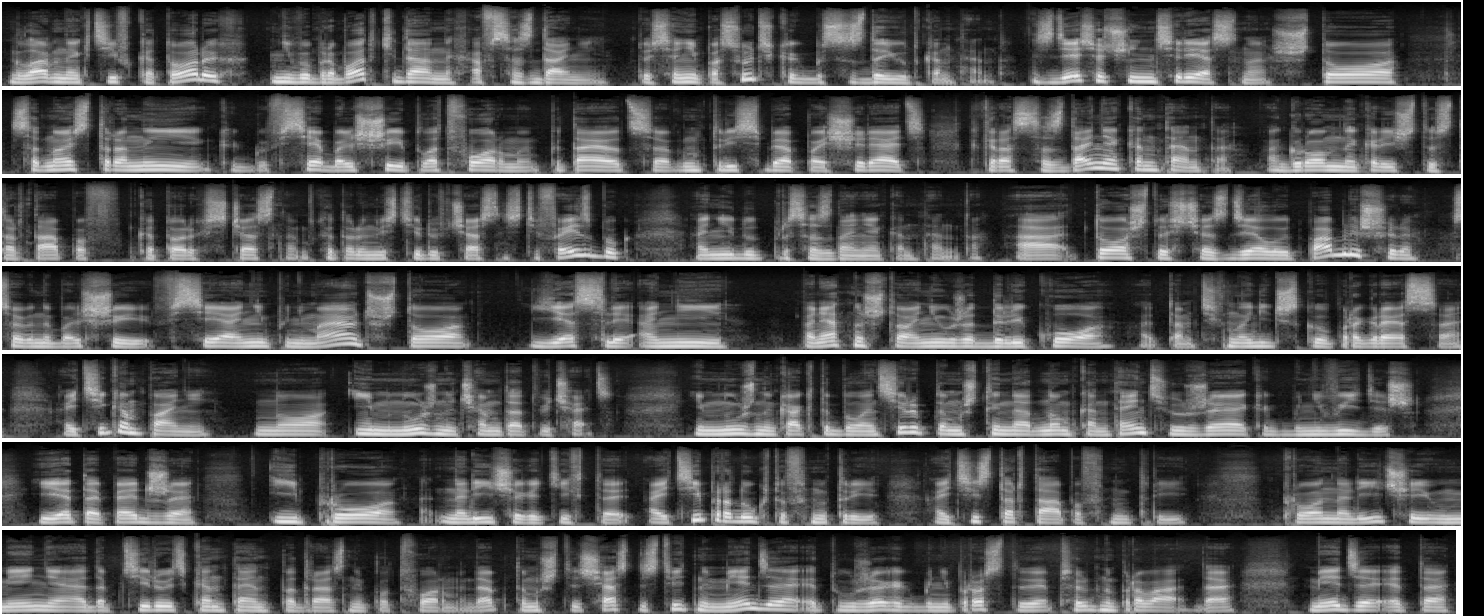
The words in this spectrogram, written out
главный актив которых не в обработке данных, а в создании. То есть они, по сути, как бы создают контент. Здесь очень интересно, что, с одной стороны, как бы все большие платформы пытаются внутри себя поощрять как раз создание контента. Огромное количество стартапов, которых сейчас, там, в которые инвестируют, в частности, Facebook, они идут про создание контента. А то, что сейчас делают паблишеры, особенно большие, все они понимают, что если они Понятно, что они уже далеко от там, технологического прогресса IT-компаний, но им нужно чем-то отвечать. Им нужно как-то балансировать, потому что ты на одном контенте уже как бы не выйдешь. И это, опять же, и про наличие каких-то IT-продуктов внутри, IT-стартапов внутри, про наличие и умение адаптировать контент под разные платформы, да, потому что сейчас действительно медиа — это уже как бы не просто, ты абсолютно права, да, медиа — это,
